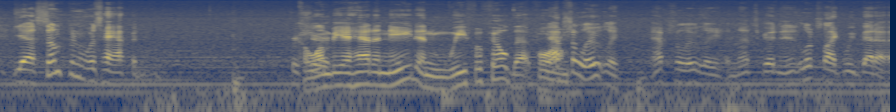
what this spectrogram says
yeah, something was happening. For sure. Columbia had a need, and we fulfilled that for them. Absolutely, absolutely, and that's good. And it looks like we've got a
